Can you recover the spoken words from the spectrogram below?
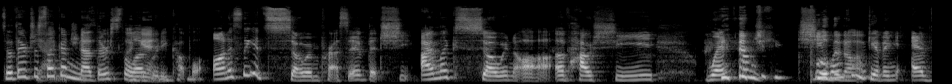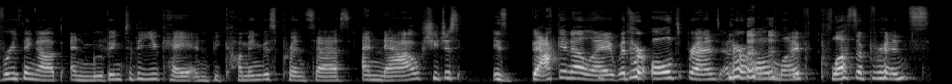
So they're just Yeah, like another celebrity again- couple. Honestly, it's so impressive that she. I'm like so in awe of how she went from She she went it from off. giving everything up and moving to the UK and becoming this princess, and now she just is back in LA with her old friends and her own life plus a prince.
